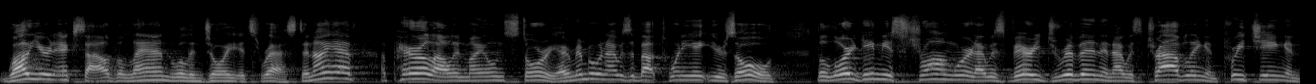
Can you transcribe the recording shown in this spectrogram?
while you're in exile, the land will enjoy its rest. And I have a parallel in my own story. I remember when I was about 28 years old, the Lord gave me a strong word. I was very driven and I was traveling and preaching. And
